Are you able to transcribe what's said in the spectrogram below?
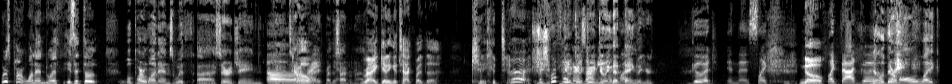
what does part 1 end with? Is it the well, part 1 ends with uh, Sarah Jane getting Oh, attacked Oh. right, by the yeah. Cybermen. right getting attacked by the getting attacked? the, by- the She- she- cliffhangers do- do- aren't doing even, that like, thing that you're good in this. Like no. like bad good. No, they're all like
